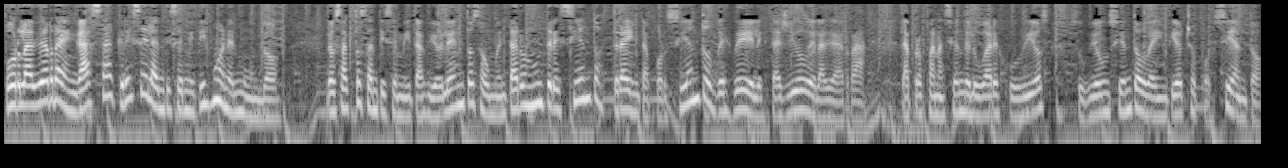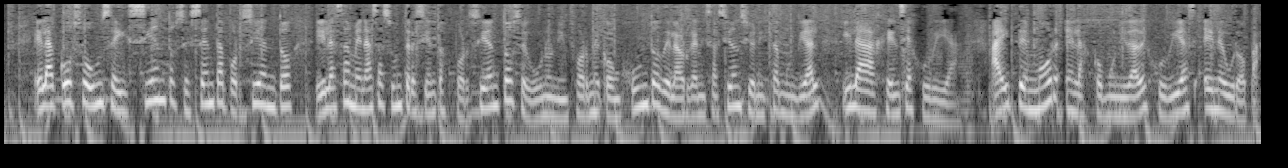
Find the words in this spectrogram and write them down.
Por la guerra en Gaza crece el antisemitismo en el mundo. Los actos antisemitas violentos aumentaron un 330% desde el estallido de la guerra. La profanación de lugares judíos subió un 128%, el acoso un 660% y las amenazas un 300%, según un informe conjunto de la Organización Sionista Mundial y la Agencia Judía. Hay temor en las comunidades judías en Europa.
